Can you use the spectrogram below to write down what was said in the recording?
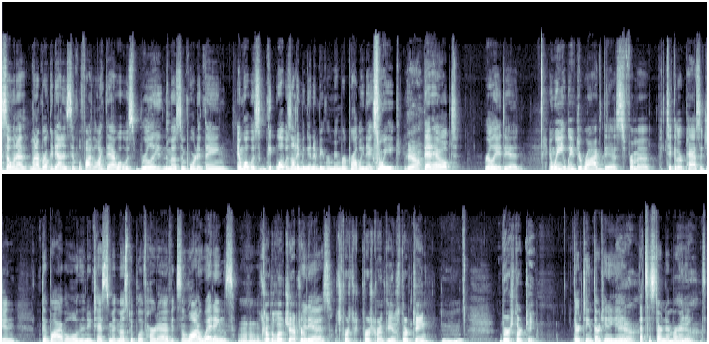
So when I when I broke it down and simplified it like that, what was really the most important thing, and what was what was not even going to be remembered probably next week. Yeah. that helped. Really, it did. And we we've derived this from a particular passage in the Bible in the New Testament. Most people have heard of. It's a lot of weddings. hmm It's called the love chapter. It is It's first First Corinthians 13, mm-hmm. verse 13. Thirteen thirteen again. Yeah. That's a star number, honey. Yeah. It's,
